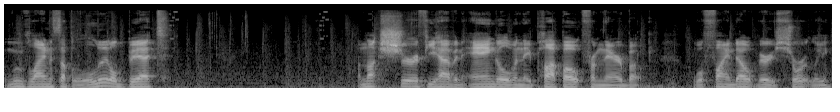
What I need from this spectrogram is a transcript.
We'll move Linus up a little bit. I'm not sure if you have an angle when they pop out from there, but we'll find out very shortly.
